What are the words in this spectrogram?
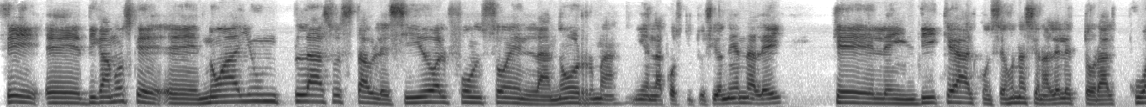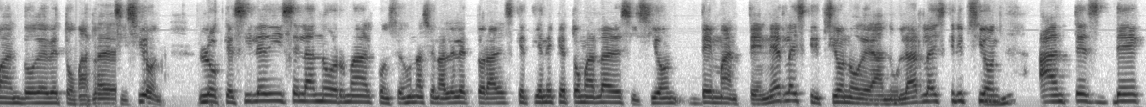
Sí, eh, digamos que no hay un plazo establecido, Alfonso, en la norma, ni en la Constitución, ni en la ley, que le indique al Consejo Nacional Electoral cuándo debe tomar la decisión. Lo que sí le dice la norma al Consejo Nacional Electoral es que tiene que tomar la decisión de mantener la inscripción o de anular la inscripción antes de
